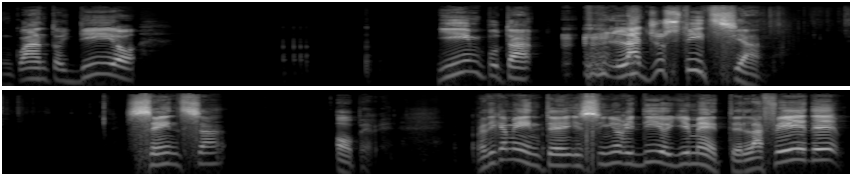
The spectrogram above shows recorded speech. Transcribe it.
in quanto Dio gli imputa la giustizia senza opere. Praticamente il Signore Dio gli mette la fede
